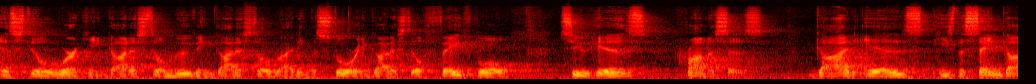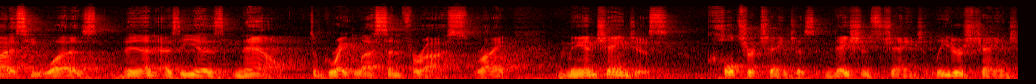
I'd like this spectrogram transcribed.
is still working, God is still moving, God is still writing the story, God is still faithful to his promises. God is, he's the same God as he was then as he is now. It's a great lesson for us, right? Man changes, culture changes, nations change, leaders change.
